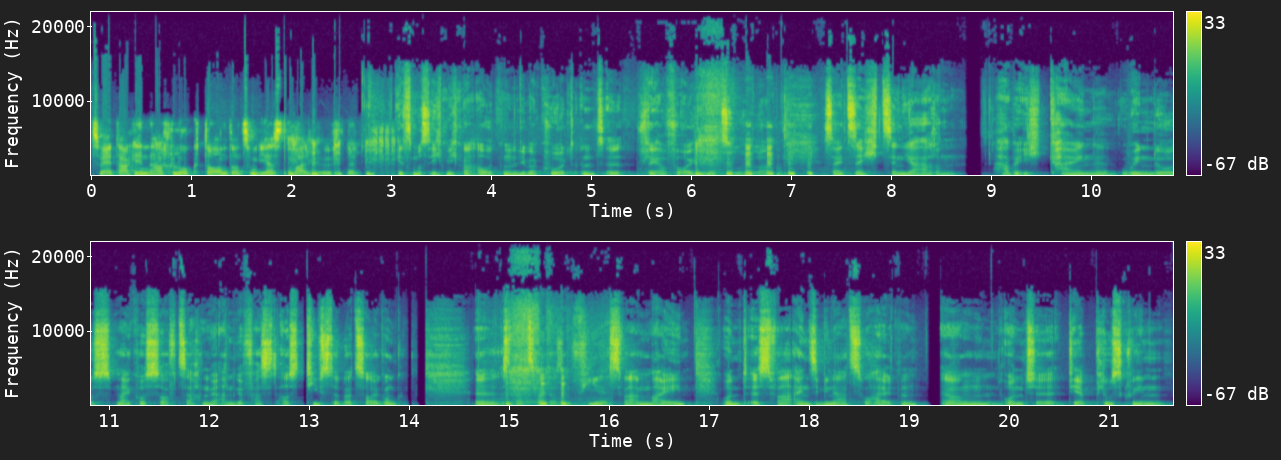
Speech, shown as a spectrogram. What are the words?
zwei Tage nach Lockdown dann zum ersten Mal geöffnet. Jetzt muss ich mich mal outen, lieber Kurt, und äh, vielleicht auch für euch, liebe Zuhörer. Seit 16 Jahren habe ich keine Windows, Microsoft Sachen mehr angefasst. Aus tiefster Überzeugung. Äh, es war 2004, es war im Mai und es war ein Seminar zu halten. Ähm, und äh, der Bluescreen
